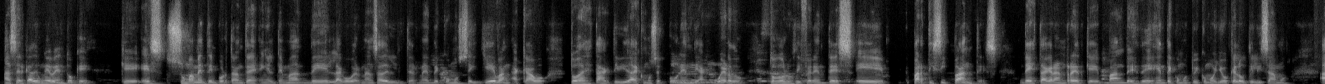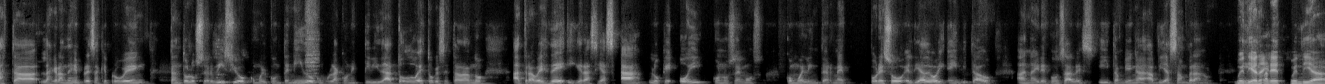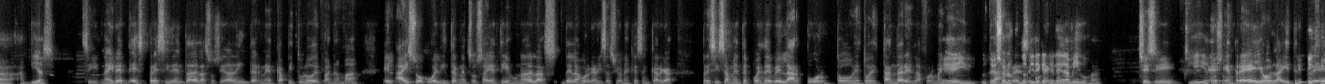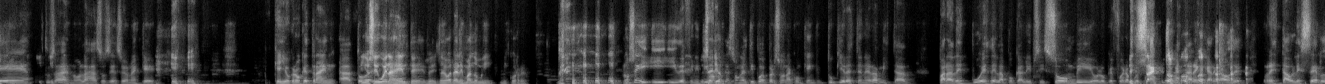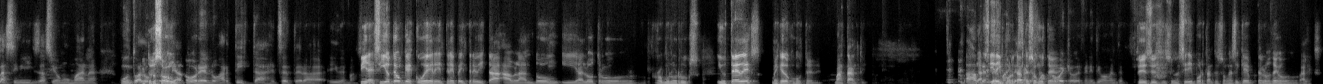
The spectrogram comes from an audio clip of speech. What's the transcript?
acerca de un evento que, que es sumamente importante en el tema de la gobernanza del Internet, de cómo se llevan a cabo todas estas actividades, cómo se ponen de acuerdo todos los diferentes eh, participantes de esta gran red que van desde gente como tú y como yo que la utilizamos hasta las grandes empresas que proveen tanto los servicios como el contenido, como la conectividad, todo esto que se está dando a través de y gracias a lo que hoy conocemos como el Internet. Por eso el día de hoy he invitado a Naires González y también a Abías Zambrano, Buen día, eh, Nairet. Buen día, Abdías. Sí, Nairet es presidenta de la Sociedad de Internet Capítulo de Panamá. El ISOC o el Internet Society es una de las, de las organizaciones que se encarga precisamente pues de velar por todos estos estándares, la forma en que... Ustedes son los que no tienen que tener amigos, ¿ah? Sí, sí. sí eh, entre ellos, la IEEE, tú sabes, ¿no? Las asociaciones que, que yo creo que traen a todos. Yo soy buena gente, ¿eh? ahora les mando mi, mi correo. No, sí, y, definitivamente son el tipo de persona con quien tú quieres tener amistad para después del apocalipsis zombie o lo que fuera, pues Exacto. van a estar encargados de restablecer la civilización humana junto a los creadores, los artistas, etcétera y demás. Mira, si yo tengo que escoger entre entrevista a Blandón y al otro Rómulo Rux y ustedes, me quedo con ustedes, bastante así de importantes son ustedes. definitivamente. Sí, sí, sí, así de importantes son. Así que te los dejo, Alex.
